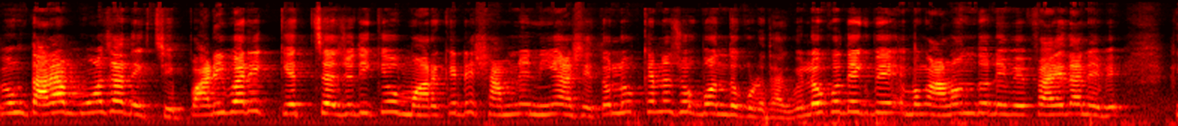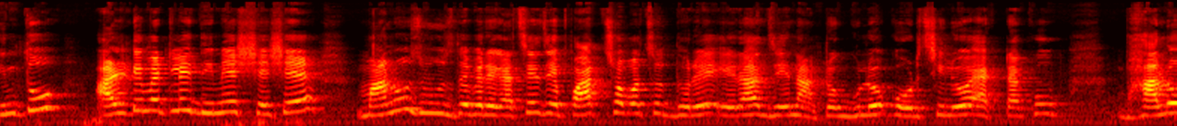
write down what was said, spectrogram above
এবং তারা মজা দেখছে। পারিবারিক কেচ্ছা যদি কেউ মার্কেটের সামনে নিয়ে আসে, তো লোক কেন চোখ বন্ধ করে থাকবে? লোকও দেখবে এবং আনন্দ নেবে। ফায়দা নেবে। কিন্তু আলটিমেটলি দিনের শেষে মানুষ বুঝতে পেরে গেছে যে পাঁচ, ছ বছর ধরে এরা যে নাটকগুলো করছিল, একটা খুব ভালো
